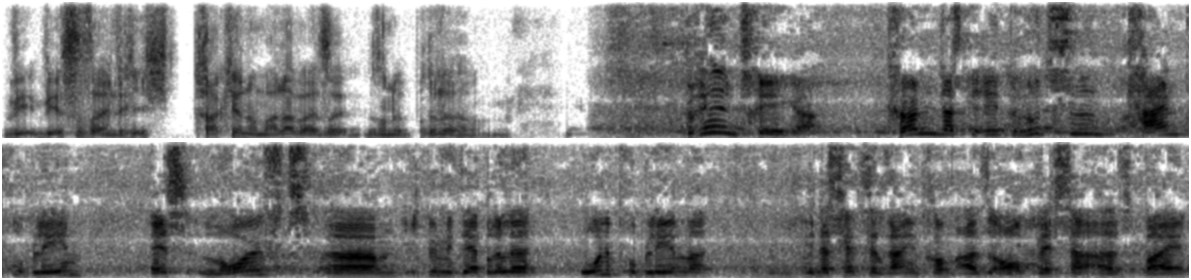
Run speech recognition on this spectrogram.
wie, wie ist das eigentlich? Ich trage ja normalerweise so eine Brille. Brillenträger können das Gerät benutzen, kein Problem. Es läuft. Ähm, ich bin mit der Brille ohne Probleme in das Headset reingekommen, also auch besser als bei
